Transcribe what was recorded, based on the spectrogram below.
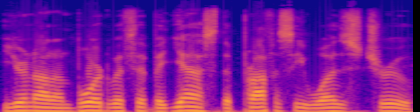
you're not on board with it, but yes, the prophecy was true.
